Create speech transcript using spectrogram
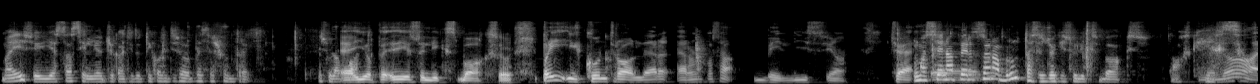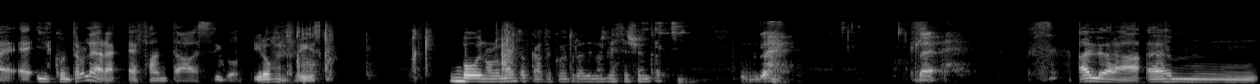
Ma io sì, gli Assassin li ho giocati tutti quanti sulla PlayStation 3 e sulla Eh, 4. io, io sull'Xbox. Poi il controller era una cosa bellissima. Cioè, Ma sei una eh, persona brutta se giochi sull'Xbox. No, scherzo. No, è- è- il controller è, fantastico. Io lo preferisco. Boh, non l'ho mai toccato il controllo della PlayStation 3. Beh, Allora, ehm,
